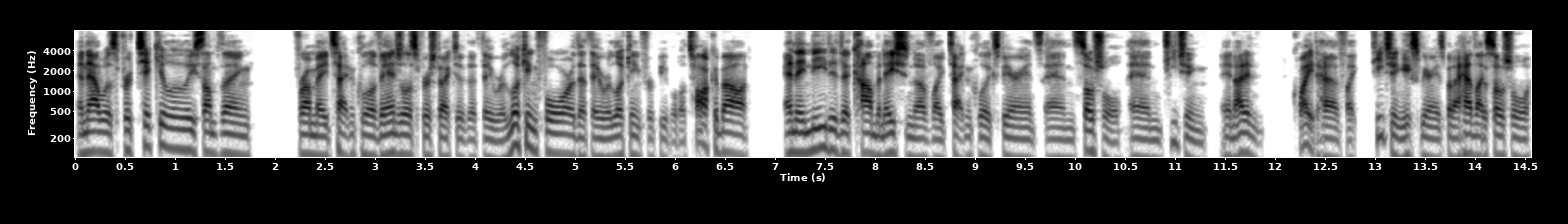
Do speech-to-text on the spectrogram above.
And that was particularly something from a technical evangelist perspective that they were looking for, that they were looking for people to talk about. And they needed a combination of like technical experience and social and teaching. And I didn't quite have like teaching experience, but I had like social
